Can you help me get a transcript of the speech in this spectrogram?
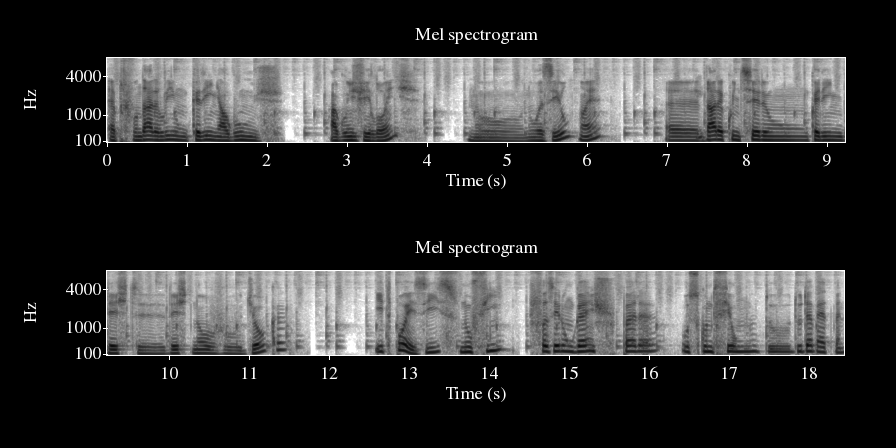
aprofundar ali um bocadinho alguns, alguns vilões no, no asilo, não é? Uh, dar a conhecer um bocadinho deste, deste novo Joker e depois, isso no fim, fazer um gancho para o segundo filme do, do The Batman.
